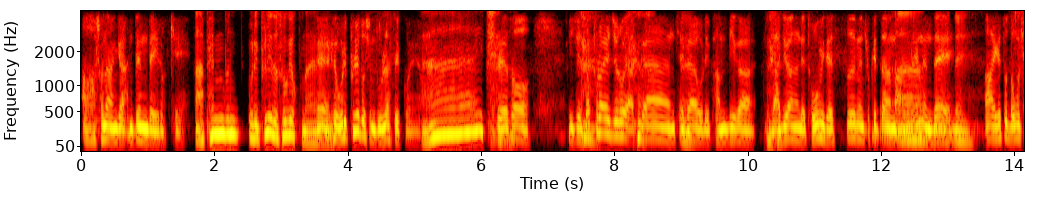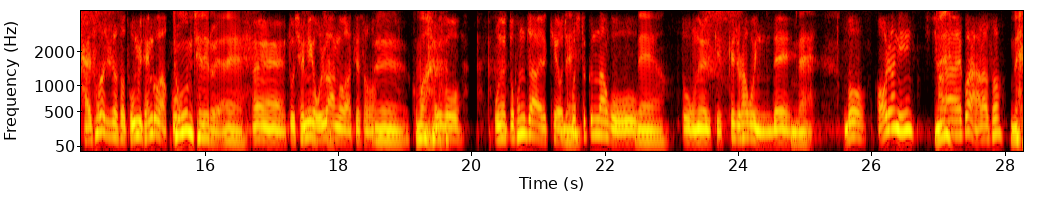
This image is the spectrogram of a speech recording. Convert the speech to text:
아 전화 연결 안 된대 이렇게. 아 팬분 우리 플리도 속였구나. 네, 그래서 우리 플리도 지금 놀랐을 거예요. 아 참. 그래서 이제 서프라이즈로 약간 제가 우리 밤비가 라디오 하는데 도움이 됐으면 좋겠다는 마음으로 아, 했는데 네, 네. 아 이게 또 너무 잘 속아주셔서 도움이 된 것 같고 도움 제대로야. 예. 네, 네, 또 재미가 올라간 것 같아서 네, 고마워요. 그리고 오늘 또 혼자 이렇게 어제 네. 콘서트 끝나고 네, 또 오늘 이렇게 스케줄 하고 있는데 네, 뭐 어련히 잘할 걸 알아서 네.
